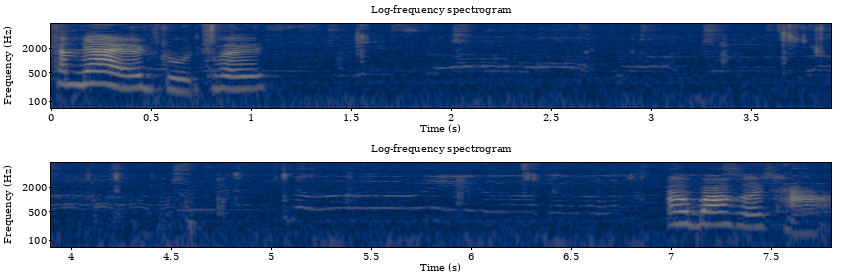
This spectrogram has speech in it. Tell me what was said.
他们家也是主推欧包和茶。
